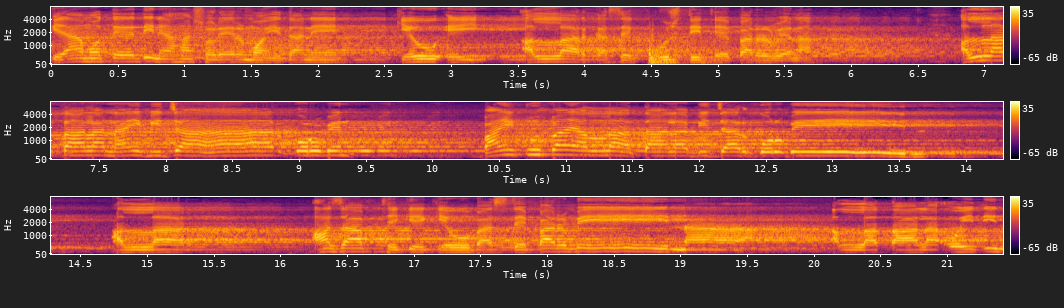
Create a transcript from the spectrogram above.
কেয়ামতের দিনে হাসরের ময়দানে কেউ এই আল্লাহর কাছে ঘুষ দিতে পারবে না। আল্লাহ তাআলা নাই বিচার করবেন। পাই টু পাই আল্লাহ তালা বিচার করবেন। আল্লাহর আজাব থেকে কেউ বাঁচতে পারবে না। আল্লাহ তালা ওই দিন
